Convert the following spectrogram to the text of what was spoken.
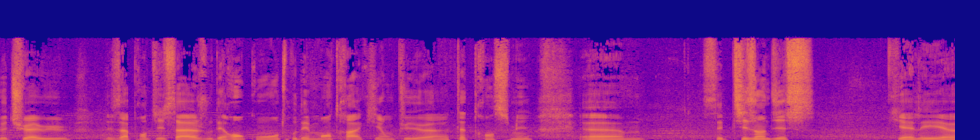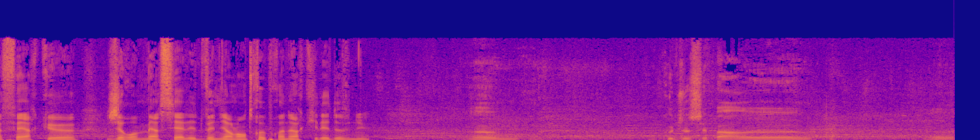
que tu as eu, des apprentissages ou des rencontres ou des mantras qui ont pu euh, t'être transmis, ces petits indices qui allaient faire que Jérôme Mercier allait devenir l'entrepreneur qu'il est devenu? Écoute, je sais pas. euh, euh,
